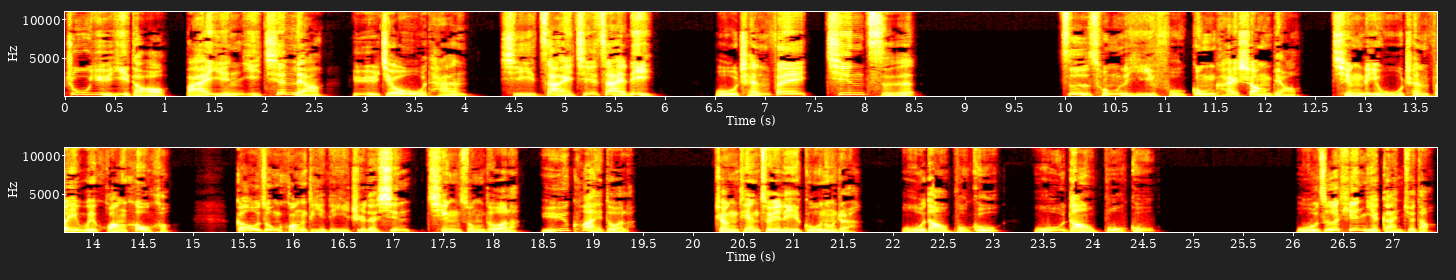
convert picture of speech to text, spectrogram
珠玉一斗，白银一千两，御酒五坛，悉再接再厉。武宸妃钦此。自从李义府公开上表。”请立武宸妃为皇后后，高宗皇帝李治的心轻松多了，愉快多了，整天嘴里咕哝着“无道不孤，无道不孤”。武则天也感觉到，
